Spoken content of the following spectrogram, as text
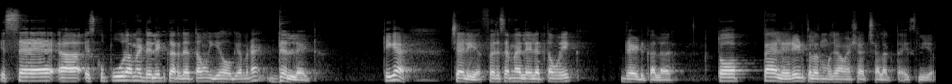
इससे इसको पूरा मैं डिलीट कर देता हूँ। ये हो गया मेरा डिलीट ठीक है? चलिए, फिर से मैं ले लेता हूँ एक रेड कलर तो पहले रेड कलर मुझे हमेशा अच्छा लगता है, इसलिए।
